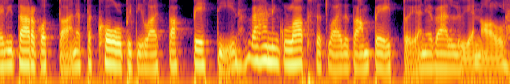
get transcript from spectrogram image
eli tarkoittaa, että coal piti laittaa petiin, vähän niin kuin lapset laitetaan peittojen ja vällyjen alle.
